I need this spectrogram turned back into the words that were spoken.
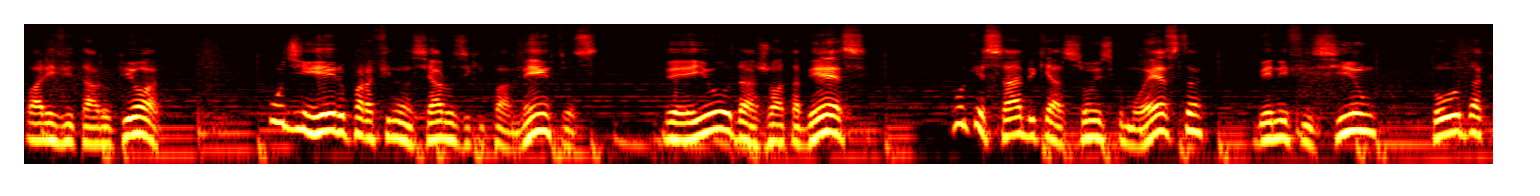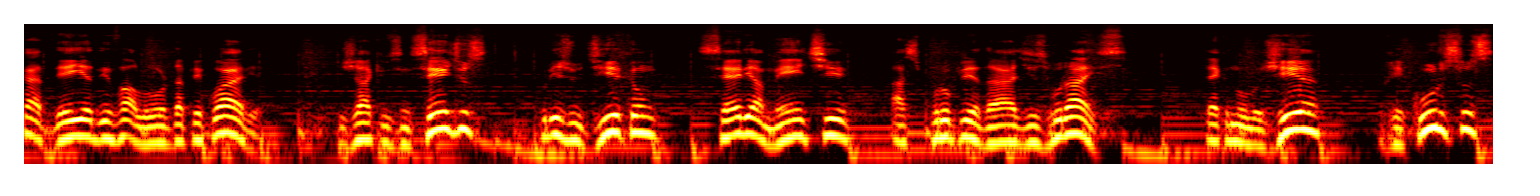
para evitar o pior. O dinheiro para financiar os equipamentos veio da JBS, porque sabe que ações como esta beneficiam toda a cadeia de valor da pecuária, já que os incêndios prejudicam seriamente as propriedades rurais. Tecnologia, recursos,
